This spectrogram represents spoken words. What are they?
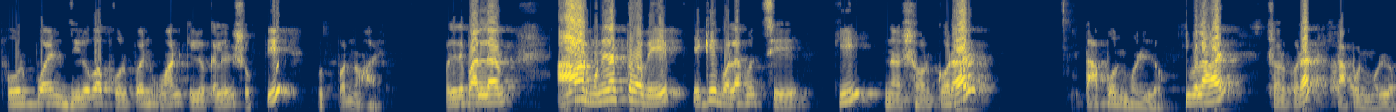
ফোর পয়েন্ট জিরো বা ফোর পয়েন্ট ওয়ান কিলো ক্যালোরি শক্তি উৎপন্ন হয়। বুঝতে পারলাম? আর মনে রাখতে হবে, একে বলা হচ্ছে কি? না, শর্করার তাপন মূল্য। কি বলা হয়? শর্করার তাপন মূল্য।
